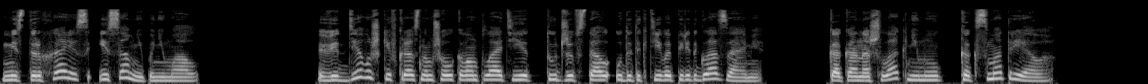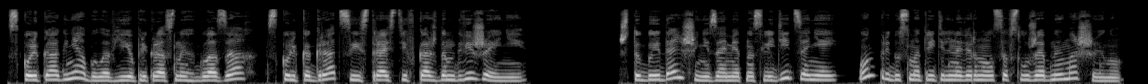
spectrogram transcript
мистер Харрис и сам не понимал. Вид девушки в красном шелковом платье тут же встал у детектива перед глазами. Как она шла к нему, как смотрела. Сколько огня было в ее прекрасных глазах, сколько грации и страсти в каждом движении. Чтобы и дальше незаметно следить за ней, он предусмотрительно вернулся в служебную машину.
